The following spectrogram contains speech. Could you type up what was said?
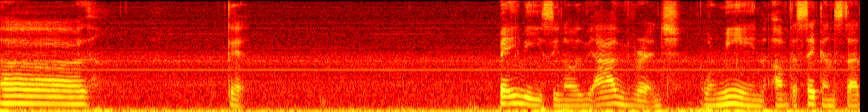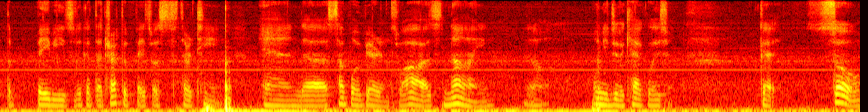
uh okay babies you know the average or mean of the seconds that the babies look at the attractive face was 13 and uh, sample variance was 9 you know when you do the calculation. Okay so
